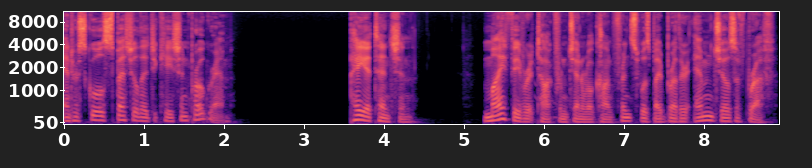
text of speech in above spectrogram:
and her school's special education program. Pay attention. My favorite talk from General Conference was by Brother M. Joseph Brough.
